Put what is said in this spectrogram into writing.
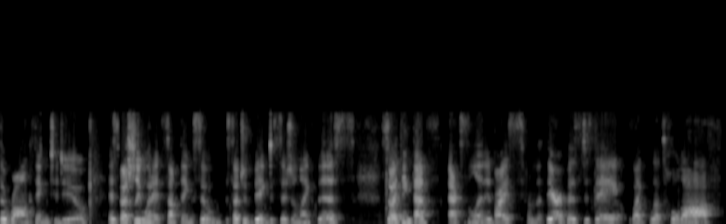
the wrong thing to do, especially when it's something so such a big decision like this. So I think that's excellent advice from the therapist to say like let's hold off.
